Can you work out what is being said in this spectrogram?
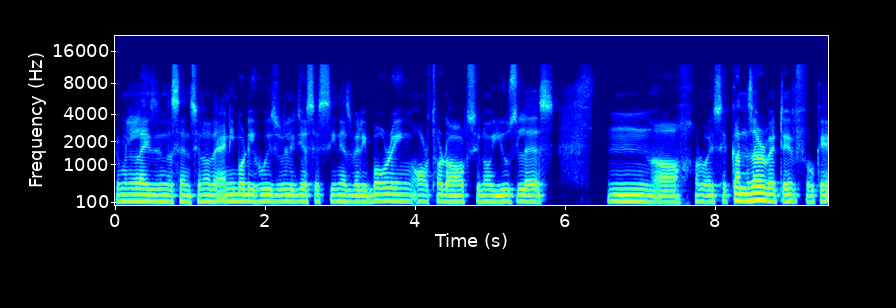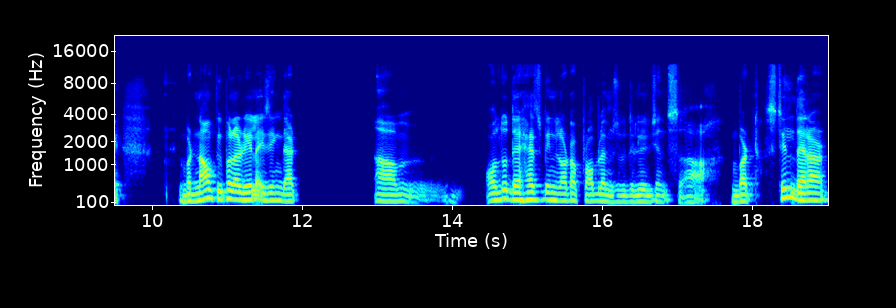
criminalized in the sense you know that anybody who is religious is seen as very boring orthodox you know useless mm, uh, how do i say conservative okay? But now people are realizing that um although there has been a lot of problems with religions uh, but still there are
